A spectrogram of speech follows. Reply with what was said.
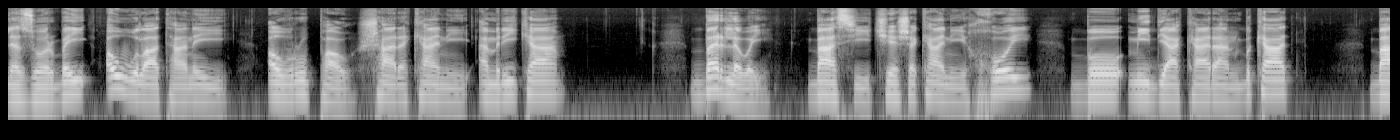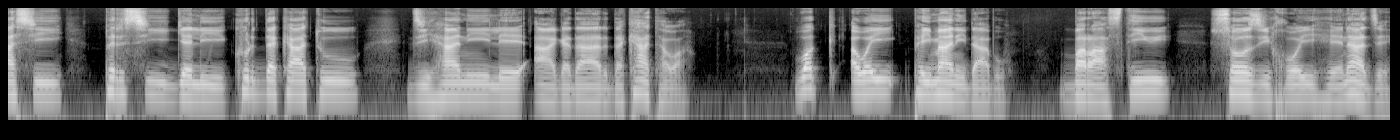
لە زۆربەی ئەو وڵاتانەی ئەوڕوپا و شارەکانی ئەمریکا بەر لەوەی باسی کێشەکانی خۆی بۆ میدیاکاران بکات باسی پرسی گەلی کورد دەکات و جیهانی لێ ئاگەدار دەکاتەوە وەک ئەوەی پەیمانی دابوو بەڕاستی سۆزی خۆی هێنا جێ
